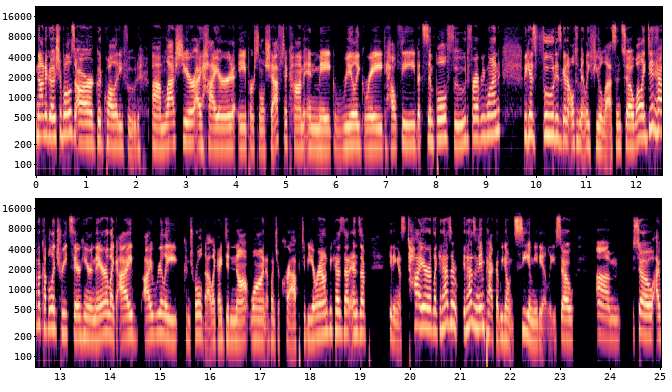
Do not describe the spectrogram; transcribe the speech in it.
Non negotiables are good quality food. Um, last year, I hired a personal chef to come and make really great, healthy, but simple food for everyone because food is going to ultimately fuel us. And so while I did have a couple of treats there, here and there, like I, I really controlled that. Like I did not want a bunch of crap to be around because that ends up getting us tired. Like it has a, it has an impact that we don't see immediately. So, um, so I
